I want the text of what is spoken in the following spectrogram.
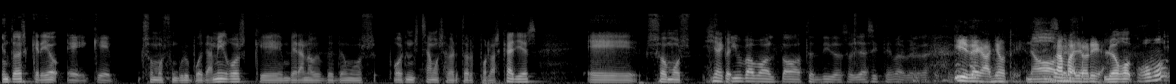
Entonces creo eh, que somos un grupo de amigos que en verano bebemos o nos echamos a ver toros por las calles. eh, somos Y aquí vamos todos tendidos, eso ya es sistema, ¿verdad? Y de gañote. no, la mayoría. Luego, ¿Cómo?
